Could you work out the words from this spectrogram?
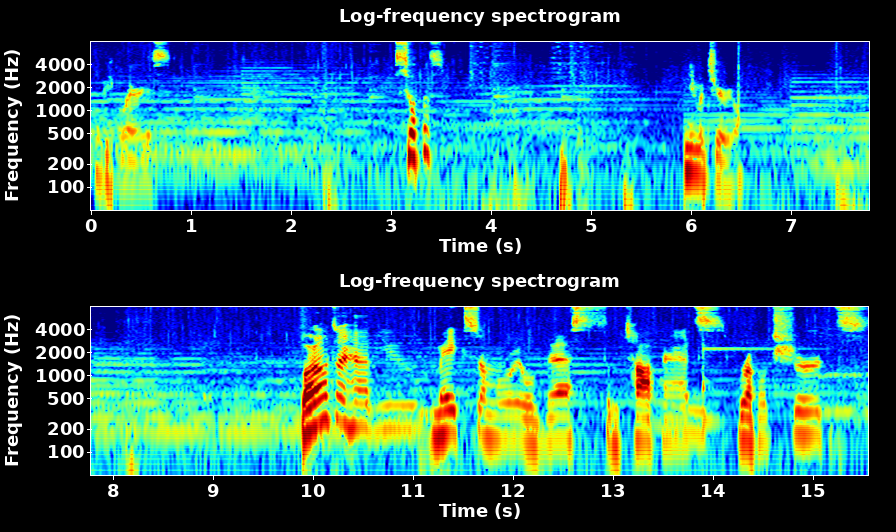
It'll be hilarious. Sofas. New material. Why don't I have you make some royal vests, some top hats, ruffled shirts?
